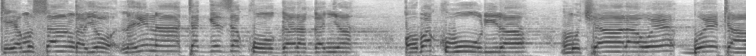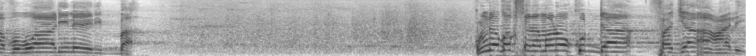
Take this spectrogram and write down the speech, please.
teyamusangayo naye natageza kwogaraganya oba kubuulira mukyala we bwetaavu bwalina eribba. Omuli ogwokusatu amala okudda fajaa ali.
